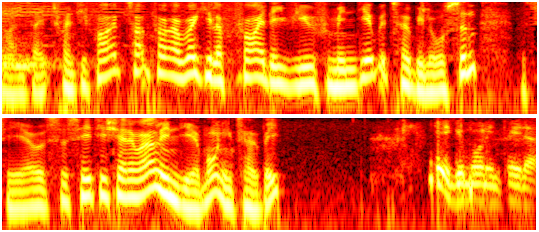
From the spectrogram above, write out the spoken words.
Times 8.25. Time for our regular Friday view from India with Toby Lawson, the CEO of Societe Generale India. Morning, Toby. Yeah, good morning, Peter.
